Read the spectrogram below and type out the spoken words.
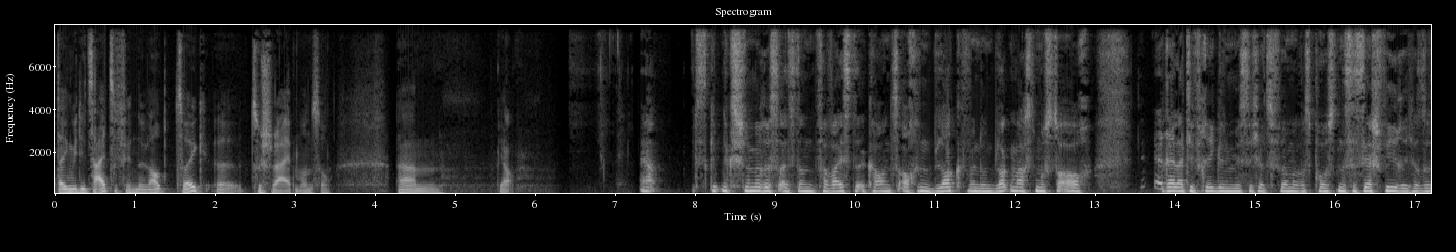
da irgendwie die Zeit zu finden, überhaupt Zeug äh, zu schreiben und so. Ähm, ja. Ja, es gibt nichts Schlimmeres als dann verwaiste Accounts. Auch ein Blog, wenn du einen Blog machst, musst du auch relativ regelmäßig als Firma was posten. Das ist sehr schwierig. Also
